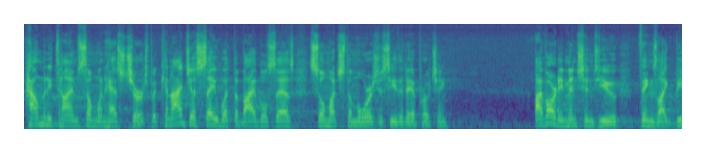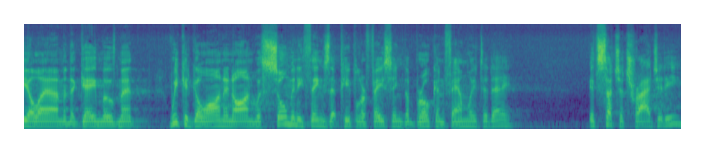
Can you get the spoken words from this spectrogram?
how many times someone has church, but can I just say what the Bible says so much the more as you see the day approaching? I've already mentioned to you things like BLM and the gay movement. We could go on and on with so many things that people are facing, the broken family today. It's such a tragedy.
